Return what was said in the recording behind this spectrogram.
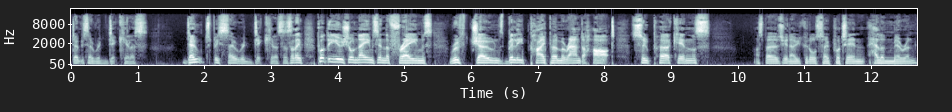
Don't be so ridiculous. Don't be so ridiculous. So they've put the usual names in the frames Ruth Jones, Billie Piper, Miranda Hart, Sue Perkins. I suppose, you know, you could also put in Helen Mirren,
